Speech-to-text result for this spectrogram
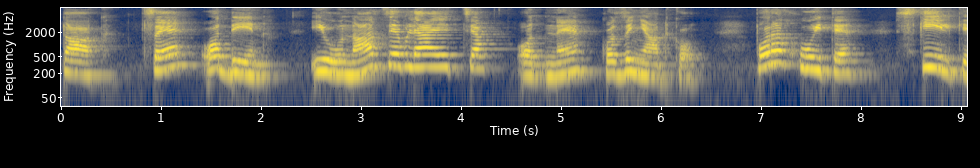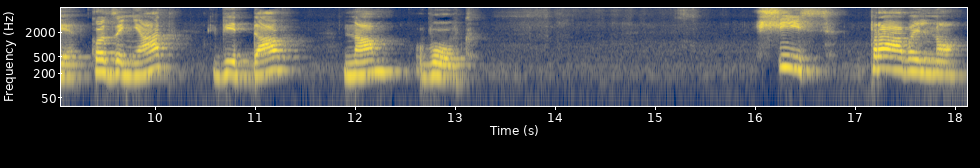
Так, це один. І у нас з'являється одне козенятко. Порахуйте, скільки козенят віддав нам вовк. Шість. Правильно.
